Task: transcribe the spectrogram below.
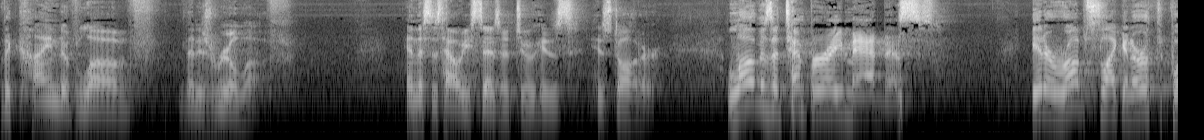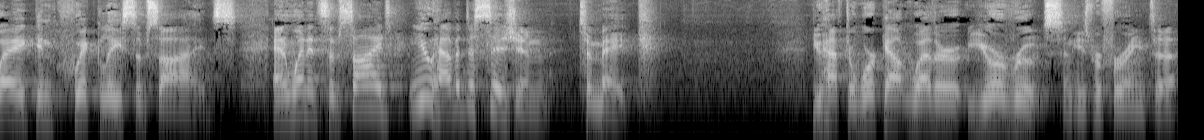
the kind of love that is real love. And this is how he says it to his, his daughter Love is a temporary madness. It erupts like an earthquake and quickly subsides. And when it subsides, you have a decision to make. You have to work out whether your roots, and he's referring to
